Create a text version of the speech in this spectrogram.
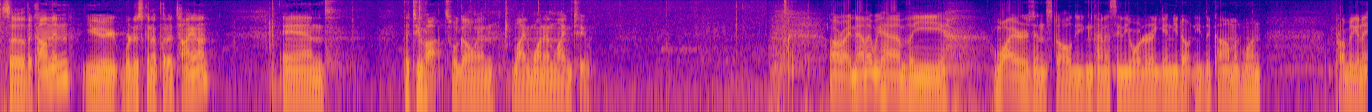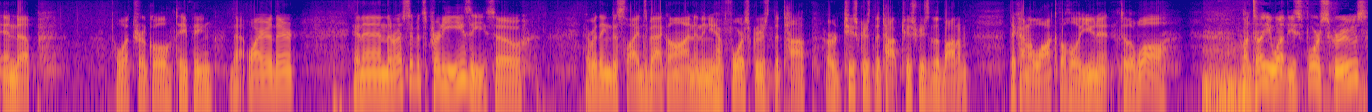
So the common, you we're just going to put a tie on and the two hots will go in line one and line two. All right, now that we have the wires installed, you can kind of see the order. Again, you don't need the common one. Probably going to end up electrical taping that wire there. And then the rest of it's pretty easy. So everything just slides back on and then you have four screws at the top or two screws at the top, two screws at the bottom. They kind of lock the whole unit to the wall. I'll tell you what, these four screws,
